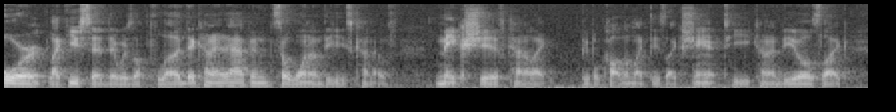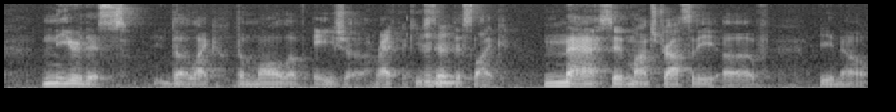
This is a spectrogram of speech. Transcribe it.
or like you said, there was a flood that kind of had happened. So one of these kind of makeshift, kind of like people call them like these like shanty kind of deals, like near this, the like the Mall of Asia, right? Like you said, mm-hmm. this like massive monstrosity of, you know,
